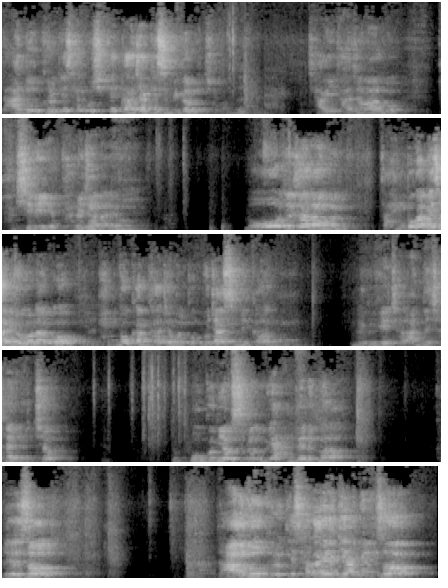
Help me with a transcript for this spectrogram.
나도 그렇게 살고 싶겠다 하지 않겠습니까 그렇죠? 자기 가정하고 확실히 다르잖아요. 모든 사람은 다 행복하게 살기 원하고 행복한 가정을 꿈꾸지 않습니까? 근데 그게 잘 안 되잖아요 그렇죠? 또 복음이 없으면 그게 안 되는 거라. 그래서 나도 그렇게 살아야지 하면서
